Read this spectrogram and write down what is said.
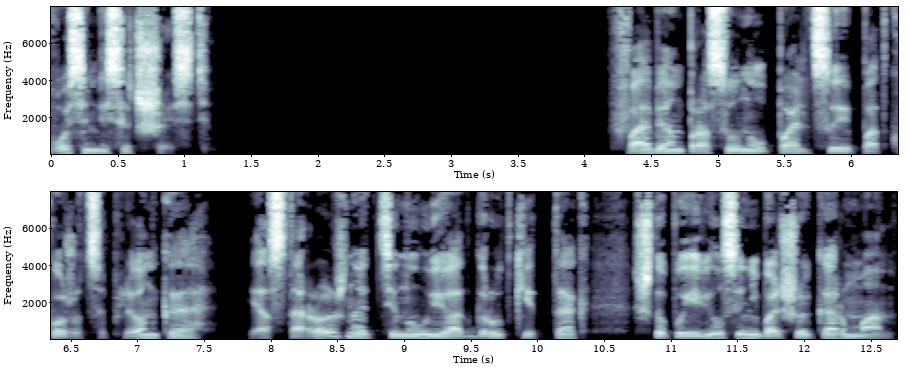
86. Фабиан просунул пальцы под кожу цыпленка и осторожно оттянул ее от грудки так, что появился небольшой карман,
